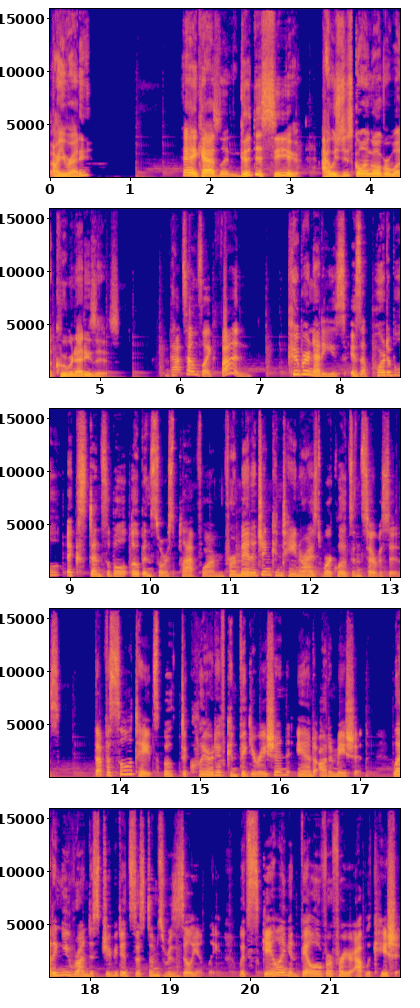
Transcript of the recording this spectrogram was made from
Are you ready? Hey, Kaslin, good to see you. I was just going over what Kubernetes is. That sounds like fun. Kubernetes is a portable, extensible open source platform for managing containerized workloads and services that facilitates both declarative configuration and automation, letting you run distributed systems resiliently with scaling and failover for your application.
